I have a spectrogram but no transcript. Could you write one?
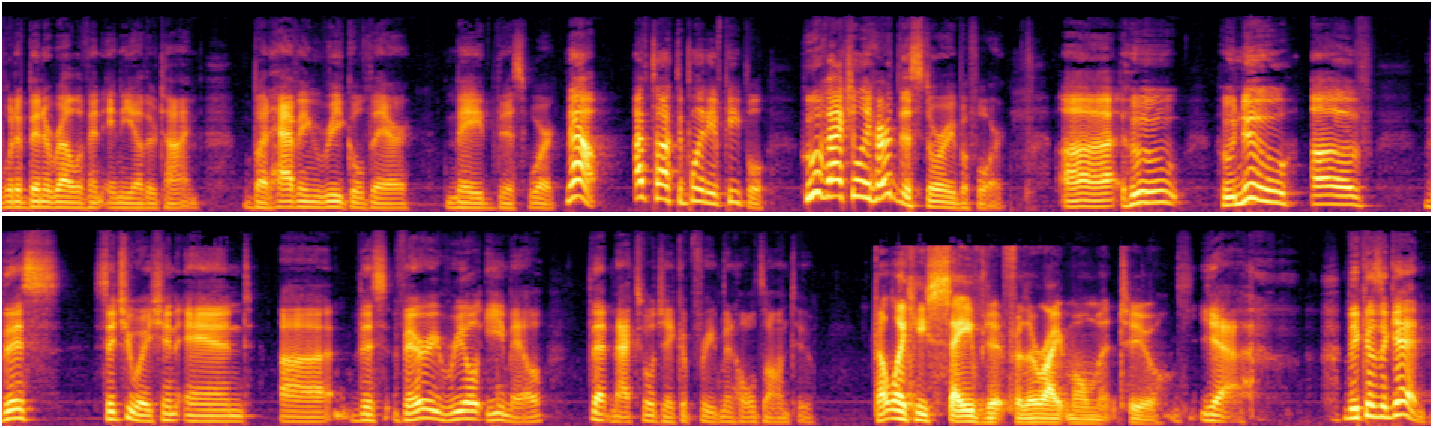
would have been irrelevant any other time. But having Regal there made this work. Now, I've talked to plenty of people who have actually heard this story before, uh, who who knew of this situation and uh, this very real email that Maxwell Jacob Friedman holds on to. Felt like he saved it for the right moment too. Yeah. Because again,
